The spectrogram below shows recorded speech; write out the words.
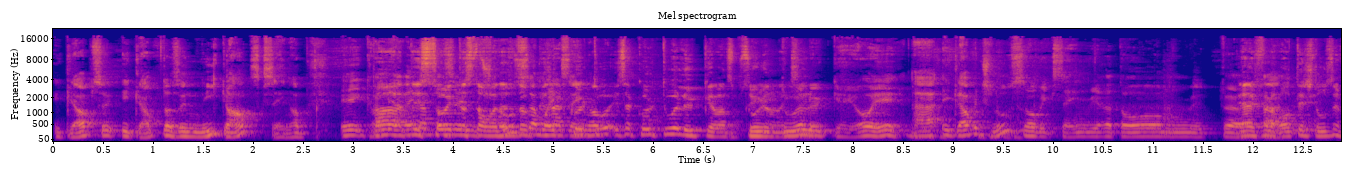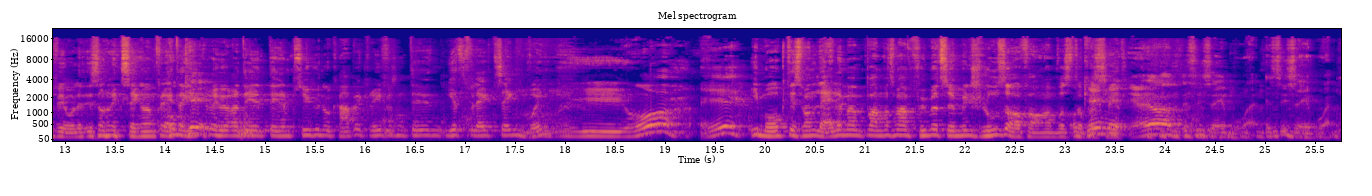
ich glaube, ich glaub, dass ich ihn nie ganz gesehen habe. Ich kann mich Ah, erinnern, das ich aber, den das ist eine. Kultur, ist eine Kulturlücke, wenn es Psycho noch nicht gesehen Kulturlücke, ja eh. Äh, ich glaube, den Schluss habe ich gesehen, wie er da mit... Äh, Ja, ich verrate den Schluss für alle, die es noch nicht gesehen haben. Vielleicht Okay. jüngere Hörer, die, denen Psycho noch kein Begriff ist und die jetzt vielleicht sehen wollen. ja, eh. Ich mag das, wenn Leute, wenn man es mal einen Film erzählen, mit dem Schluss anfangen, was da Okay, passiert. mit, ja, ja, das ist eh wahr. Es ist eh wahr.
